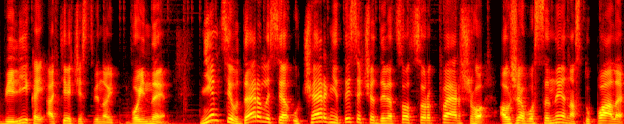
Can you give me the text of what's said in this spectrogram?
Великої Отечественної війни. Німці вдерлися у червні 1941-го, а вже восени наступали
